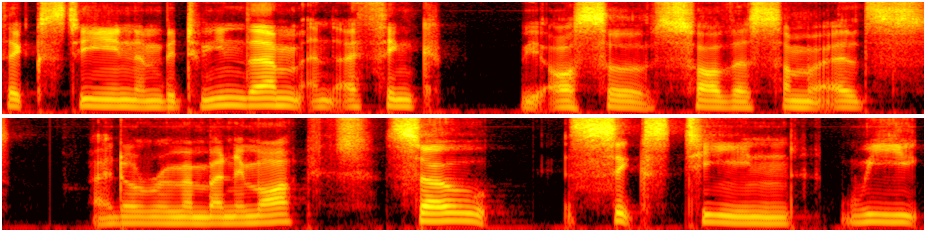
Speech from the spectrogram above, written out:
16 in between them and I think we also saw this somewhere else. I don't remember anymore. So 16 we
